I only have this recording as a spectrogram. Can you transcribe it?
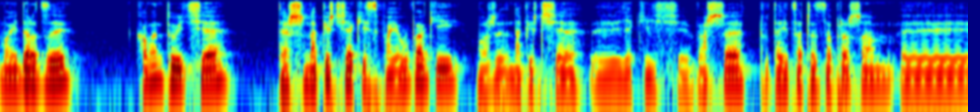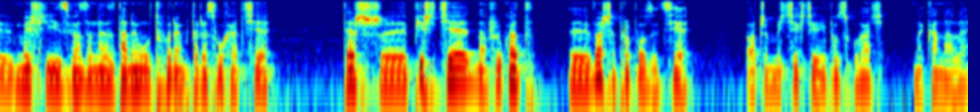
moi drodzy, komentujcie, też napiszcie jakieś swoje uwagi, może napiszcie y, jakieś wasze, tutaj cały czas zapraszam, y, myśli związane z danym utworem, które słuchacie. Też y, piszcie na przykład wasze propozycje, o czym byście chcieli posłuchać na kanale.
